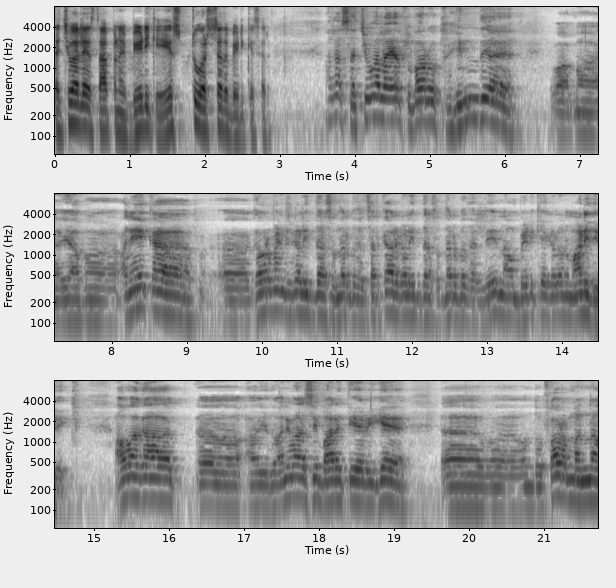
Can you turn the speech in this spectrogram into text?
ಸಚಿವಾಲಯ ಸ್ಥಾಪನೆ ಬೇಡಿಕೆ ಎಷ್ಟು ವರ್ಷದ ಬೇಡಿಕೆ ಸರ್? ಅಲ್ಲ ಸಚಿವಾಲಯ ಸುಮಾರು ಹಿಂದೆ ಅನೇಕ ಗೌರ್ಮೆಂಟ್ಗಳಿದ್ದ ಸಂದರ್ಭದಲ್ಲಿ ಸರ್ಕಾರಗಳಿದ್ದ ಸಂದರ್ಭದಲ್ಲಿ ನಾವು ಬೇಡಿಕೆಗಳನ್ನು ಮಾಡಿದ್ದೀವಿ. ಆವಾಗ ಇದು ಅನಿವಾಸಿ ಭಾರತೀಯರಿಗೆ ಒಂದು ಫಾರಮನ್ನು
